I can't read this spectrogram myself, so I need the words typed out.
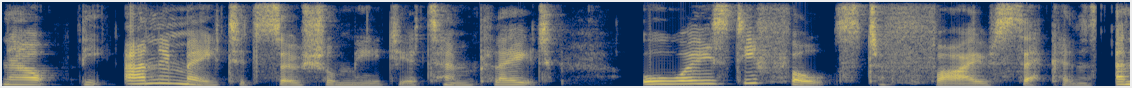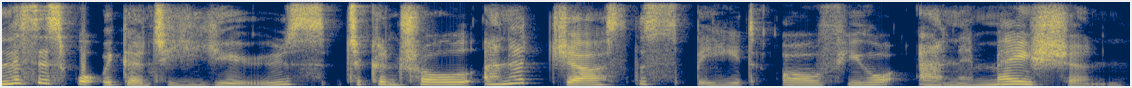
Now the animated social media template always defaults to 5 seconds. And this is what we're going to use to control and adjust the speed of your animation.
